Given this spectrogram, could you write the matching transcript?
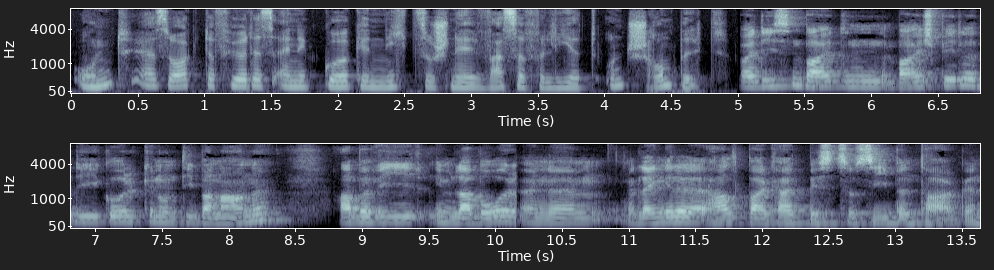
und er sorgt dafür, dass eine Gurke nicht so schnell Wasser verliert und schrumpelt. Bei diesen beiden Beispielen, die Gurken und die Banane, haben wir im Labor eine längere Haltbarkeit bis zu sieben Tagen.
